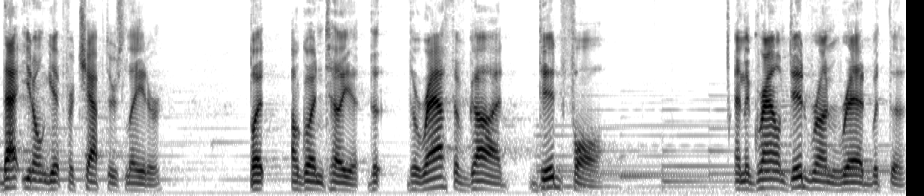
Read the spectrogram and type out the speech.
that you don't get for chapters later. But I'll go ahead and tell you the, the wrath of God did fall. And the ground did run red with the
